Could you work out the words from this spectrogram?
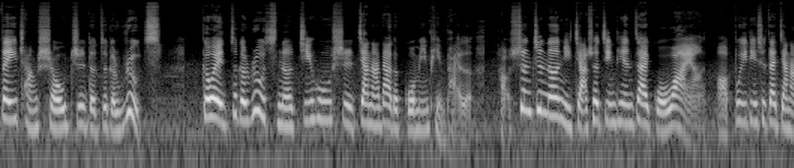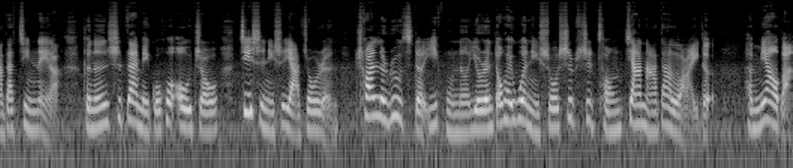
非常熟知的这个 Roots。各位，这个 Roots 呢，几乎是加拿大的国民品牌了。好，甚至呢，你假设今天在国外啊，啊，不一定是在加拿大境内啦，可能是在美国或欧洲，即使你是亚洲人，穿了 Roots 的衣服呢，有人都会问你说，是不是从加拿大来的？很妙吧？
